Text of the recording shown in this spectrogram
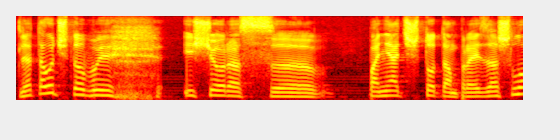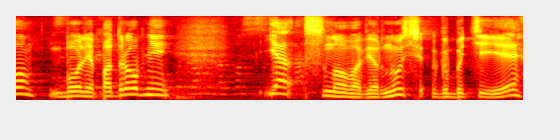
Для того, чтобы еще раз э, понять, что там произошло, более подробнее, я снова вернусь к Бытие,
